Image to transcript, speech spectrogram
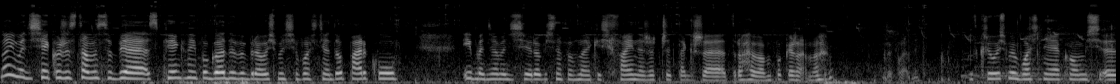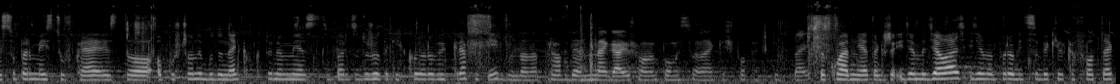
No i my dzisiaj korzystamy sobie z pięknej pogody. Wybrałyśmy się właśnie do parku i będziemy dzisiaj robić na pewno jakieś fajne rzeczy, także trochę Wam pokażemy. Dokładnie. Odkryłyśmy właśnie jakąś e, super miejscówkę. Jest to opuszczony budynek, w którym jest bardzo dużo takich kolorowych graffiti. Wygląda naprawdę mega, już mamy pomysły na jakieś foteczki tutaj. Dokładnie, także idziemy działać, idziemy porobić sobie kilka fotek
